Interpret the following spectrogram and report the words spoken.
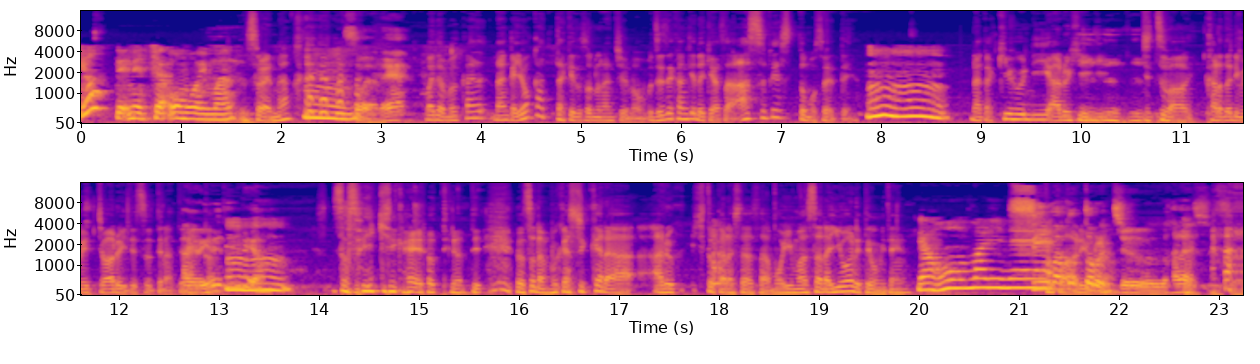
よってめっちゃ思います。そうやなうん。そうやね。まあでも昔なんか良かったけどそのなんちゅうの全然関係ないけどさアスベストもそうやってんうんうん。なんか急にある日、実は体にめっちゃ悪いですってなってあ、なんか入れてうんるやん。うん。そうそう一気に帰ろうってなってそんな昔からある人からしたらさもう今更言われてもみたいないや、ほんまに吸いね。まくっとるっちゅう話ですよね。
